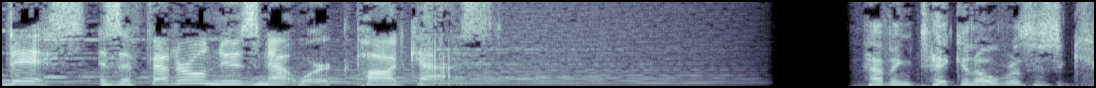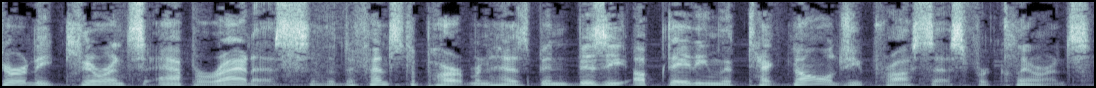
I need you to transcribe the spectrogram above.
This is a Federal News Network podcast. Having taken over the security clearance apparatus, the Defense Department has been busy updating the technology process for clearance.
